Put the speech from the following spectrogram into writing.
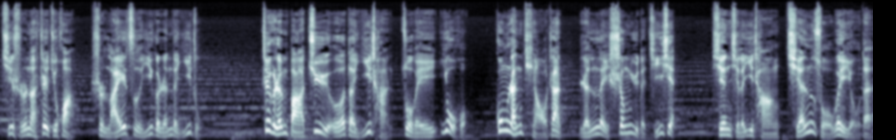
其实呢，这句话是来自一个人的遗嘱。这个人把巨额的遗产作为诱惑。公然挑战人类生育的极限，掀起了一场前所未有的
